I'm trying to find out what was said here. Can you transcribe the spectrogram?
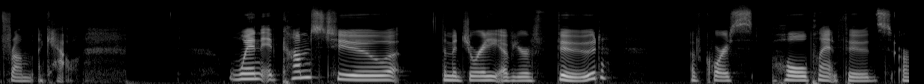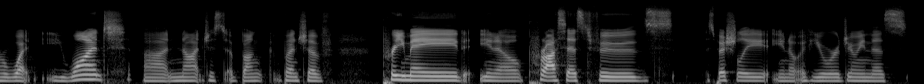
from a cow. When it comes to the majority of your food, of course, whole plant foods are what you want, uh, not just a bunk, bunch of pre made, you know, processed foods, especially, you know, if you were doing this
